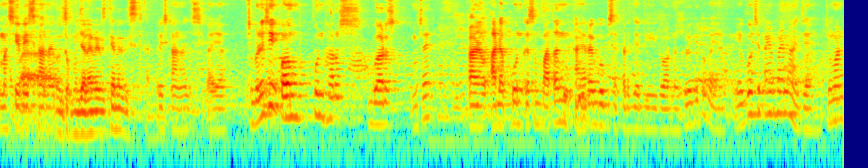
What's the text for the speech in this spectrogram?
masih apa, riskan aja. untuk menjalani riskan riskan. Riskan aja sih kayak sebenarnya sih kalaupun harus gue harus maksudnya kalau ada pun kesempatan akhirnya gue bisa kerja di luar negeri gitu kayak ya gue sih pengen pengen aja. Cuman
